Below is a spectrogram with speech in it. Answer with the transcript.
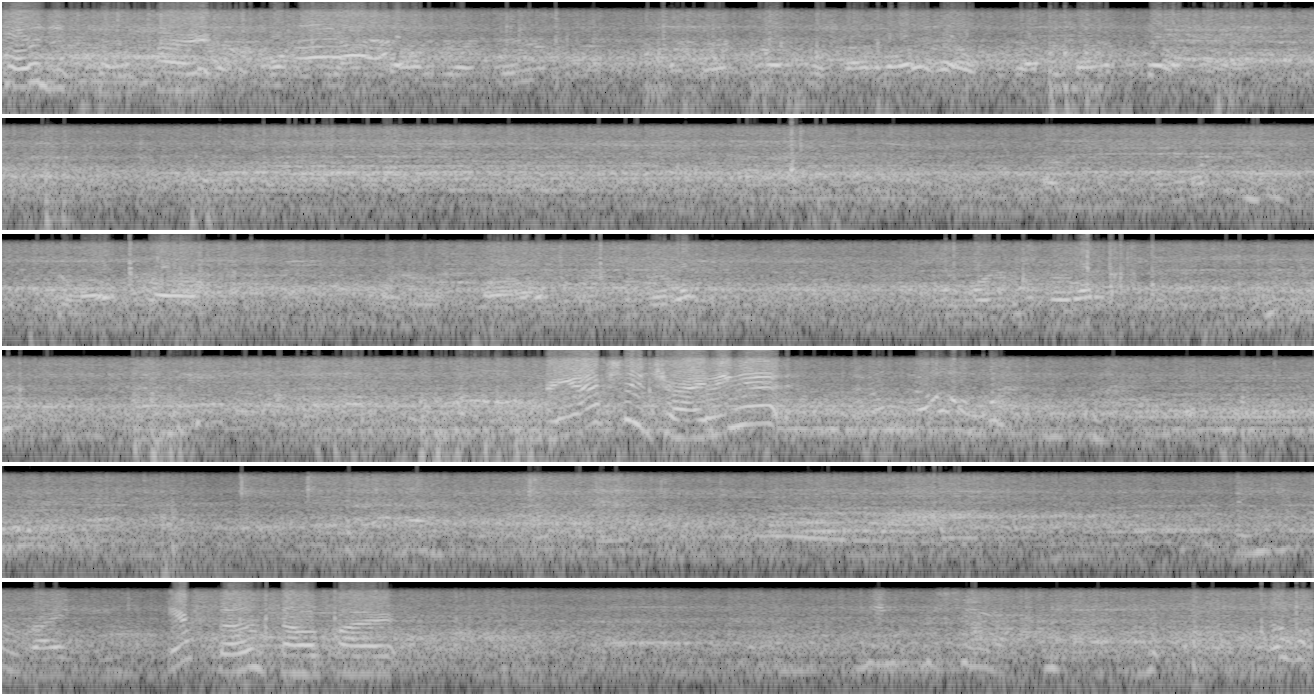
phone just fell apart. Are you actually driving it? Thank you for writing. Your phone fell apart. Thanks for sharing.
